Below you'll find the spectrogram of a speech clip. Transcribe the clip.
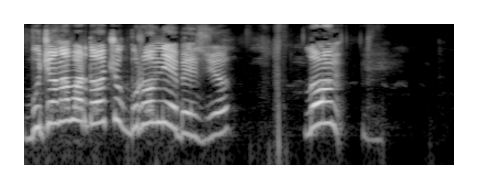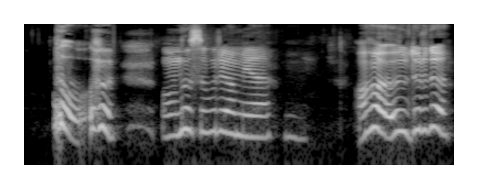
Bu canavar daha çok brownie'ye benziyor. Lan. Onu nasıl vuruyorum ya? Aha öldürdü.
